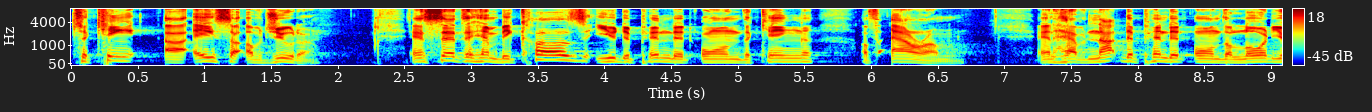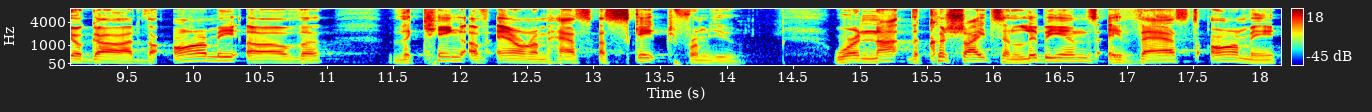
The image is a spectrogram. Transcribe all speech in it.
to King uh, Asa of Judah, and said to him, Because you depended on the king of Aram and have not depended on the Lord your God, the army of the king of Aram has escaped from you. Were not the Cushites and Libyans a vast army,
